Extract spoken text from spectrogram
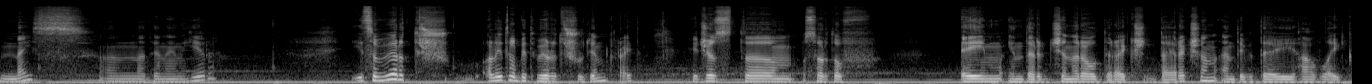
Nice. And nothing in here. It's a weird, a little bit weird shooting, right? You just um, sort of aim in their general direction, direction and if they have like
